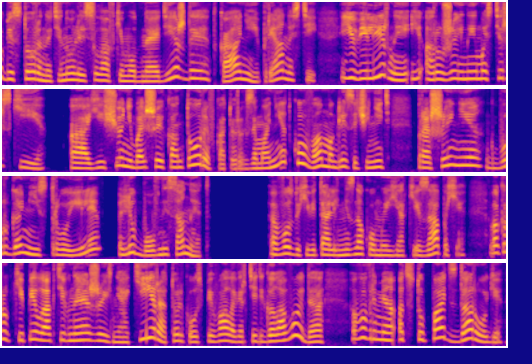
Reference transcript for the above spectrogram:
обе стороны тянулись лавки модной одежды, тканей и пряностей, ювелирные и оружейные мастерские, а еще небольшие конторы, в которых за монетку вам могли сочинить прошение к бургомистру или любовный сонет. В воздухе витали незнакомые яркие запахи, вокруг кипела активная жизнь, а Кира только успевала вертеть головой да вовремя отступать с дороги,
